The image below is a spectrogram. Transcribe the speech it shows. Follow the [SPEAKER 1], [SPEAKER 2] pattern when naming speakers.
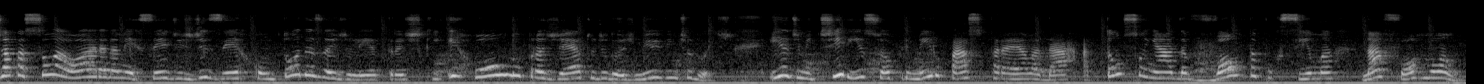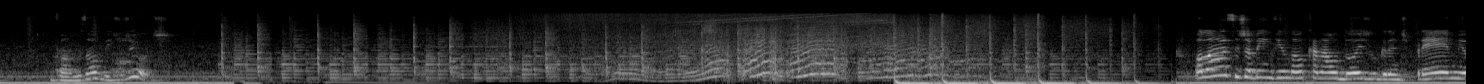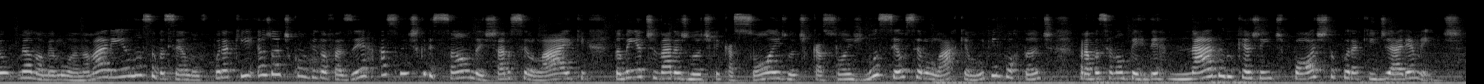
[SPEAKER 1] Já passou a hora da Mercedes dizer com todas as letras que errou no projeto de 2022. E admitir isso é o primeiro passo para ela dar a tão sonhada volta por cima na Fórmula 1. Vamos ao vídeo de hoje. Olá, seja bem-vindo ao canal 2 do Grande Prêmio. Meu nome é Luana Marino. Se você é novo por aqui, eu já te convido a fazer a sua inscrição, deixar o seu like, também ativar as notificações, notificações no seu celular, que é muito importante para você não perder nada do que a gente posta por aqui diariamente.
